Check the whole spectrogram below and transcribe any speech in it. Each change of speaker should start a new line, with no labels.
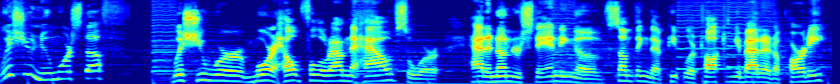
Wish you knew more stuff? Wish you were more helpful around the house or had an understanding of something that people are talking about at a party?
